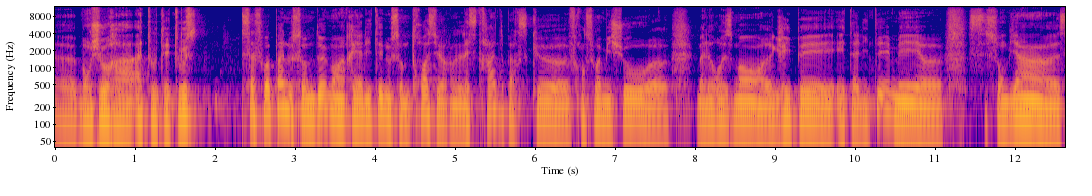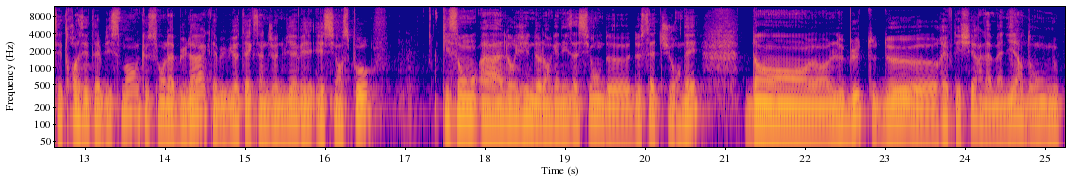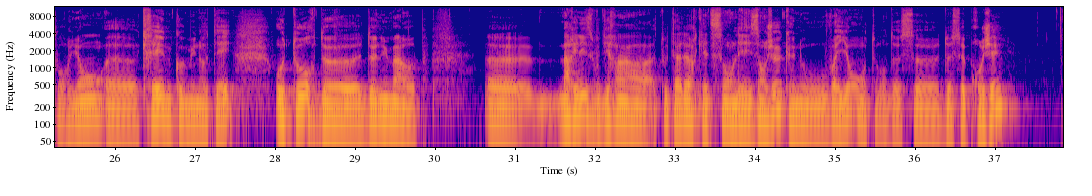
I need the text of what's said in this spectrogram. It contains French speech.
Euh, bonjour à, toutes et tous. Ça ne soit pas, nous sommes deux, mais en réalité, nous sommes trois sur l'estrade parce que euh, François Michaud, euh, malheureusement grippé, est, alité. Mais ce sont bien ces trois établissements que sont la Bulac, la Bibliothèque Sainte-Geneviève et, Sciences Po qui sont à l'origine de l'organisation de, cette journée dans le but de réfléchir à la manière dont nous pourrions créer une communauté autour de, de. Euh, Marie-Lise vous dira tout à l'heure quels sont les enjeux que nous voyons autour de ce, projet.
